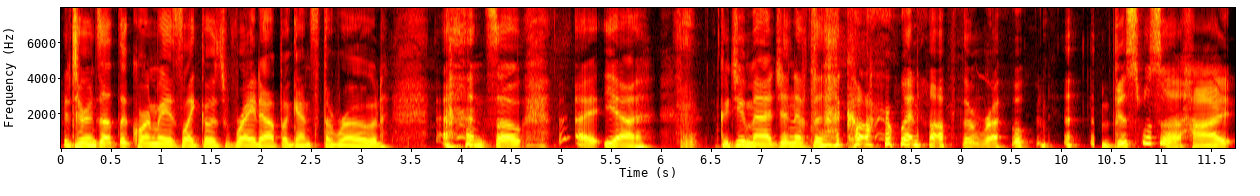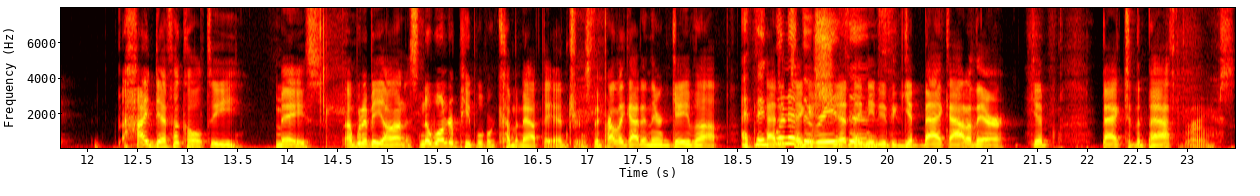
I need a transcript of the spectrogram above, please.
It turns out the corn maze like goes right up against the road. And so, uh, yeah. Could you imagine if the car went off the road? This was a high high difficulty maze. I'm going to be honest. No wonder people were coming out the entrance. They probably got in there and gave up. I think had one to of take the a shit. They needed to get back out of there. Get back to the bathrooms.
